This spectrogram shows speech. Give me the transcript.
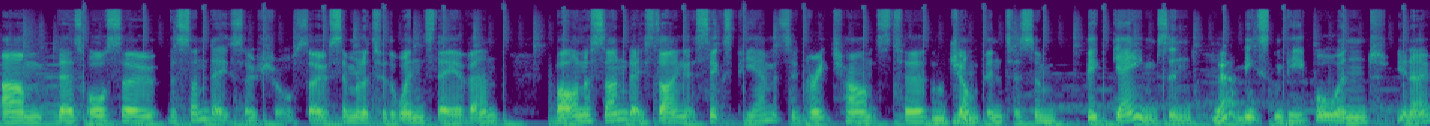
um, there's also the Sunday Social. So similar to the Wednesday event, but on a Sunday, starting at 6 p.m., it's a great chance to Mhm. jump into some big games and Yeah. meet some people. And you know,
